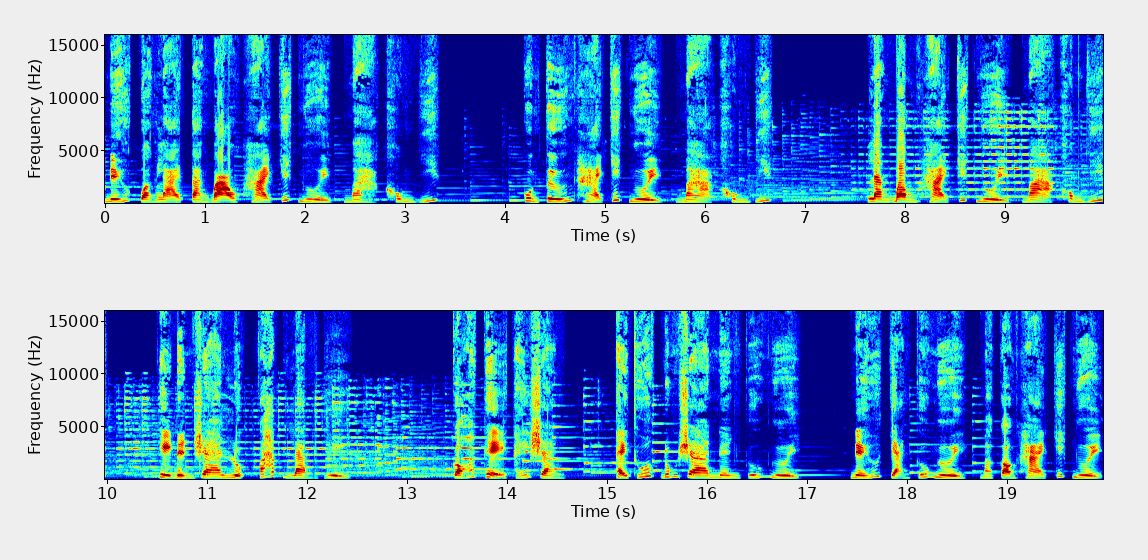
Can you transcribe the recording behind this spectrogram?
Nếu quan lại tàn bạo hại chết người mà không giết, quân tướng hại chết người mà không giết, lang băm hại chết người mà không giết, thì định ra luật pháp làm gì? Có thể thấy rằng thầy thuốc đúng ra nên cứu người. Nếu chẳng cứu người mà còn hại chết người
